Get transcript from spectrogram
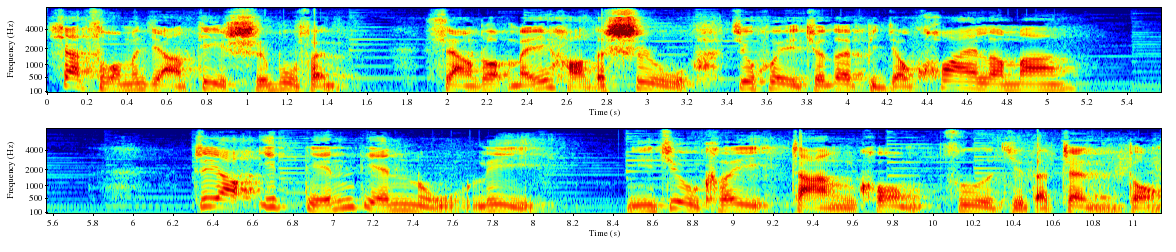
下次我们讲第十部分，想着美好的事物就会觉得比较快乐吗？只要一点点努力，你就可以掌控自己的振动。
